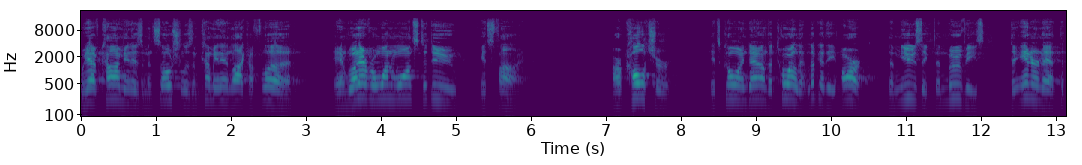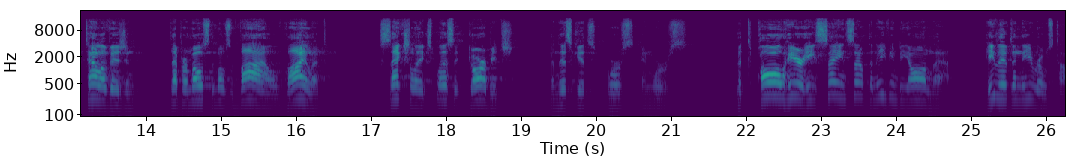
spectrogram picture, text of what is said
We have communism and socialism coming in like a flood, and whatever one wants to do, it's fine. Our culture, it's going down the toilet. Look at the art, the music, the movies, the internet, the television that promotes the most vile, violent, sexually explicit garbage, and this gets worse and worse. But Paul here, he's saying something even beyond that. He lived in Nero's time.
